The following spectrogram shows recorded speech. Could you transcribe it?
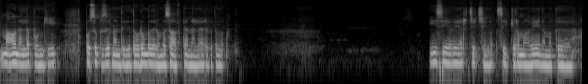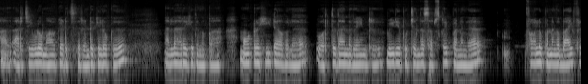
மாவு நல்லா பொங்கி புசு புசுன்னு வந்து தொடும்போது ரொம்ப சாஃப்டாக நல்லா இருக்குதுங்க. ஈஸியாகவே அரைச்சிடுச்சிங்க. சீக்கிரமாகவே நமக்கு அரைச்சி இவ்வளோ மாவு கிடச்சிது. ரெண்டு கிலோவுக்கு நல்லா அரைக்குதுங்கப்பா. மோட்ரு ஹீட் ஆகலை. ஒர்த்து தான் இந்த கிரைண்ட்ரு. வீடியோ பிடிச்சிருந்தா சப்ஸ்கிரைப் பண்ணுங்கள் ஃபாலோ பண்ணுங்கள் பாய் ஃப்ரெண்ட்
